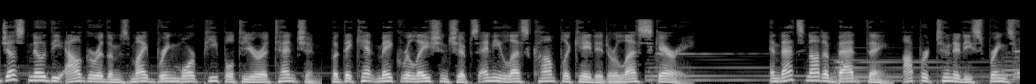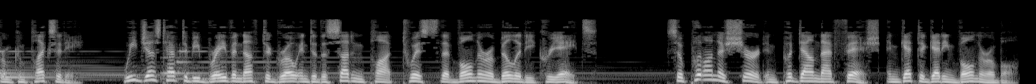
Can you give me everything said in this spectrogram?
Just know the algorithms might bring more people to your attention, but they can't make relationships any less complicated or less scary. And that's not a bad thing, opportunity springs from complexity. We just have to be brave enough to grow into the sudden plot twists that vulnerability creates. So put on a shirt and put down that fish, and get to getting vulnerable.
